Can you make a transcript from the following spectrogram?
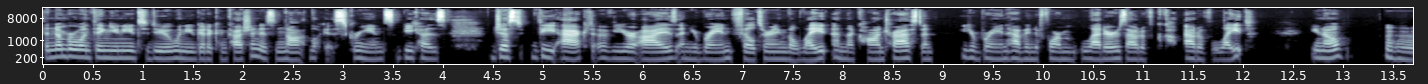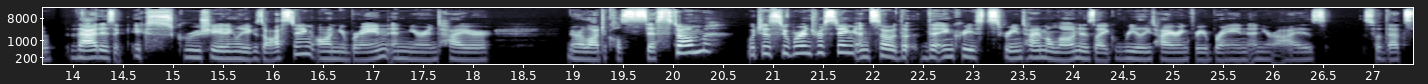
The number one thing you need to do when you get a concussion is not look at screens because just the act of your eyes and your brain filtering the light and the contrast and your brain having to form letters out of out of light, you know, hmm that is excruciatingly exhausting on your brain and your entire neurological system which is super interesting and so the the increased screen time alone is like really tiring for your brain and your eyes so that's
